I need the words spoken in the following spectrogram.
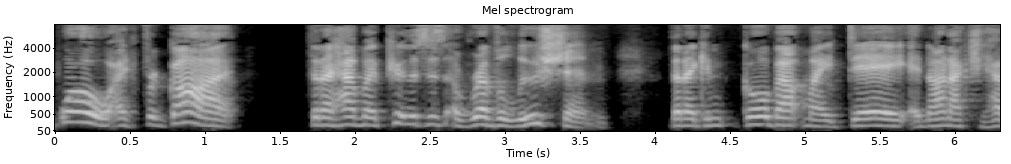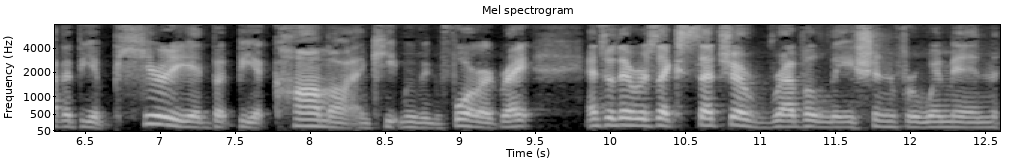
whoa, I forgot that I have my period. This is a revolution that I can go about my day and not actually have it be a period, but be a comma and keep moving forward, right? And so there was like such a revelation for women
